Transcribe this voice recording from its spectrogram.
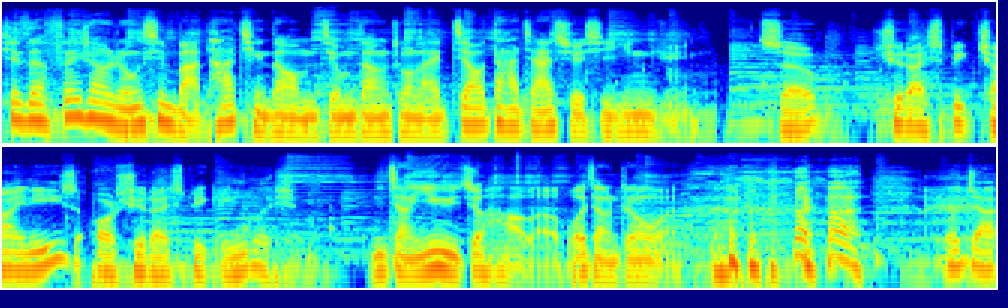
现在非常荣幸把他请到我们节目当中来教大家学习英语。So, Should I speak Chinese or should I speak English? English？你讲英语就好了，我讲中文。我讲，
